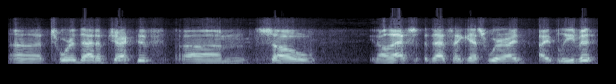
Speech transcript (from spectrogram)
uh, toward that objective. Um, so, you know, that's that's I guess where I'd, I'd leave it.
